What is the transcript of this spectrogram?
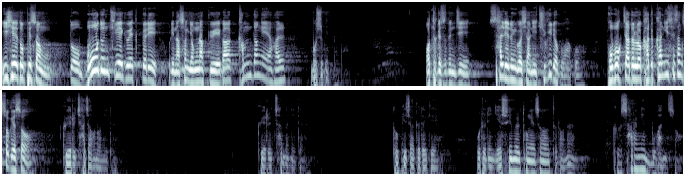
이 시대 도피성, 또 모든 주의 교회, 특별히 우리 나 성 영락교회가 감당해야 할 모습입니다. 어떻게 해서든지 살리는 것이 아니 죽이려고 하고 보복자들로 가득한 이 세상 속에서 교회를 찾아오는 이들, 교회를 찾는 이들, 도피자들에게 우리는 예수님을 통해서 드러난 그 사랑의 무한성,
